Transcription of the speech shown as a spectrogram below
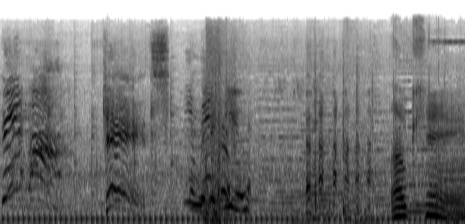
Grandpa! Kids! We missed you. Okay.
